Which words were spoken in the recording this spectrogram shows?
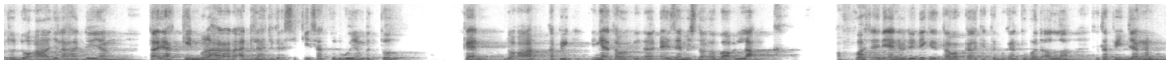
tu doa je lah ada yang tak yakin pun harap adalah juga sikit satu dua yang betul. Kan doa. Tapi ingat tau, exam is not about luck. Of course, at the end of the day, kita tawakal, kita bergantung pada Allah. Tetapi jangan,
